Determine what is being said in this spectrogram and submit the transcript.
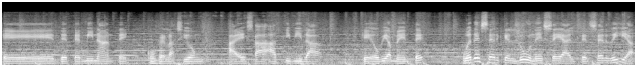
eh, determinante con relación a esa actividad que obviamente puede ser que el lunes sea el tercer día.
